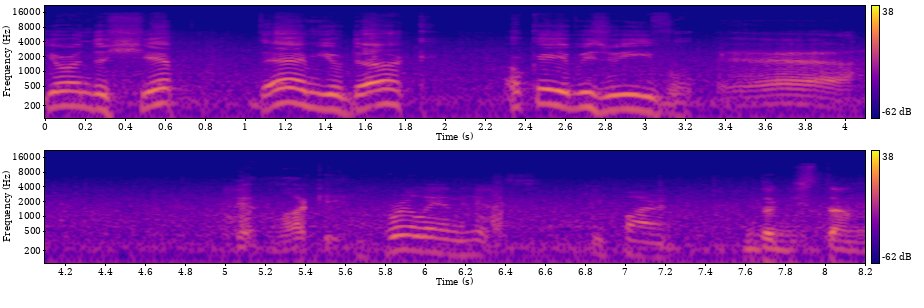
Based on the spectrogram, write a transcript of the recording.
You're in the ship? Damn you, duck! Okay, it was evil. Yeah. Getting lucky. Brilliant hits. Keep firing. Dagestan.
